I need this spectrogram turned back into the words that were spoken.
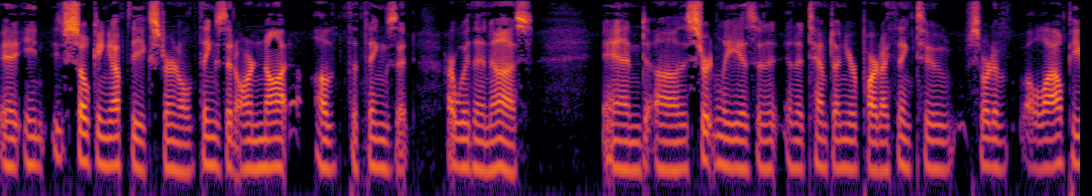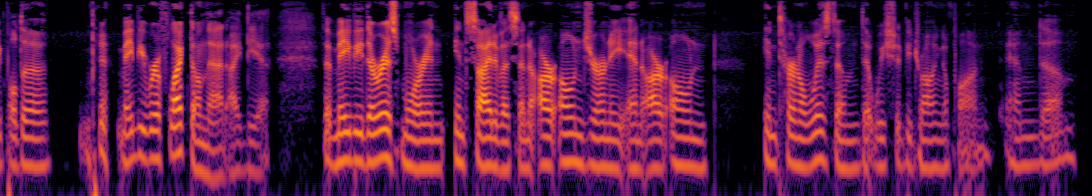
in, in soaking up the external things that are not of the things that are within us. And uh, certainly is a, an attempt on your part, I think, to sort of allow people to maybe reflect on that idea that maybe there is more in, inside of us and our own journey and our own internal wisdom that we should be drawing upon. And um,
